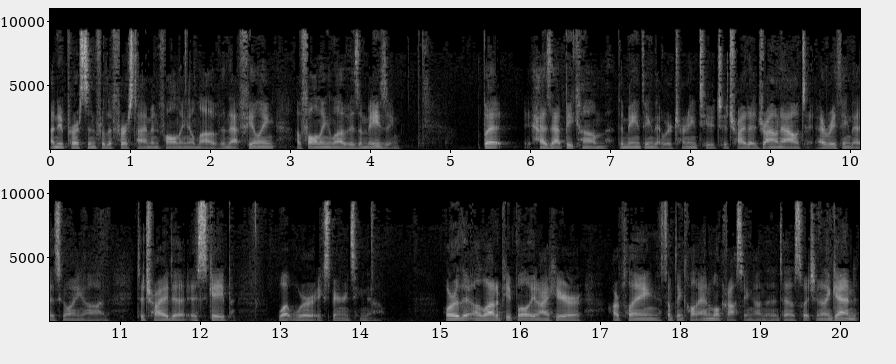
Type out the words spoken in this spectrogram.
a new person for the first time and falling in love? And that feeling of falling in love is amazing. But has that become the main thing that we're turning to to try to drown out everything that is going on, to try to escape what we're experiencing now? Or the, a lot of people, you know, I hear are playing something called Animal Crossing on the Nintendo Switch. And again,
